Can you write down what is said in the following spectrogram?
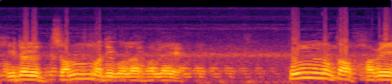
হৃদয়ত জন্ম দিবলৈ হ'লে পূৰ্ণতাভাৱে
